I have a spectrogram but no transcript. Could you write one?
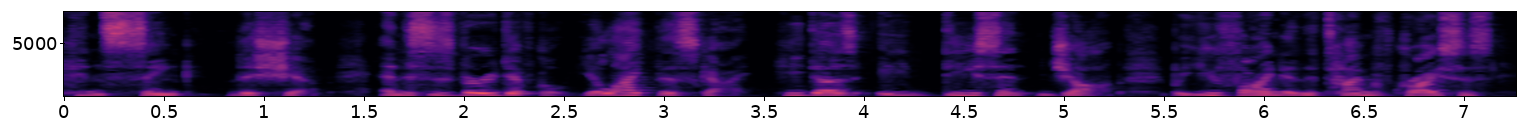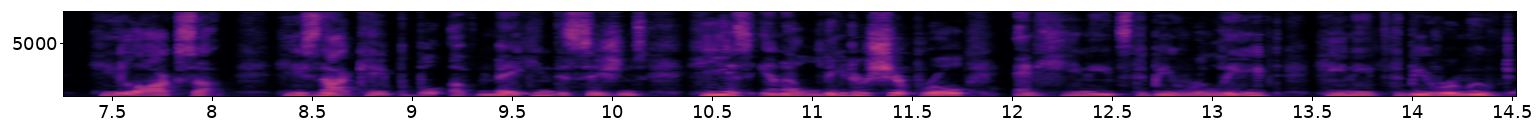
can sink the ship. And this is very difficult. You like this guy, he does a decent job, but you find in a time of crisis, he locks up. He's not capable of making decisions. He is in a leadership role and he needs to be relieved. He needs to be removed.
